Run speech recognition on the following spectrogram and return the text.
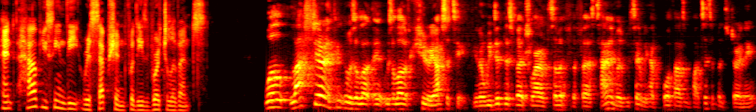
And how have you seen the reception for these virtual events? Well, last year I think there was a lot. It was a lot of curiosity. You know, we did this virtual Island Summit for the first time, and we said we had four thousand participants joining,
